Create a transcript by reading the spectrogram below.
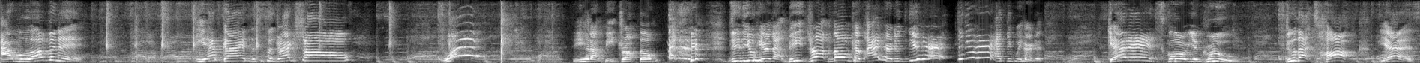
I'm loving it. Yes, guys, this is a drag show. What? Did you hear that beat drop though? Did you hear that beat drop though? Because I heard it. Did you hear it? Did you hear it? I think we heard it. Get it, Gloria Groove. Do that talk. Yes.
